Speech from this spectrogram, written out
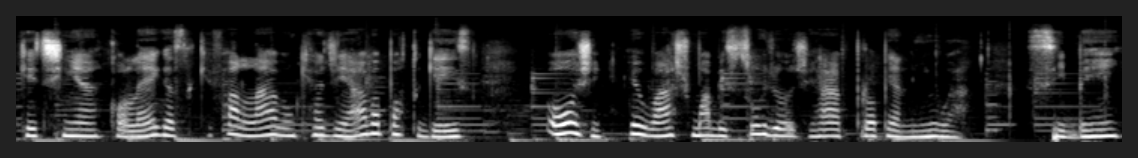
que tinha colegas que falavam que odiava português. Hoje eu acho um absurdo odiar a própria língua se bem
